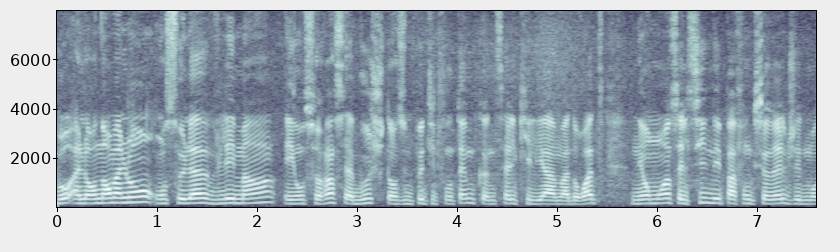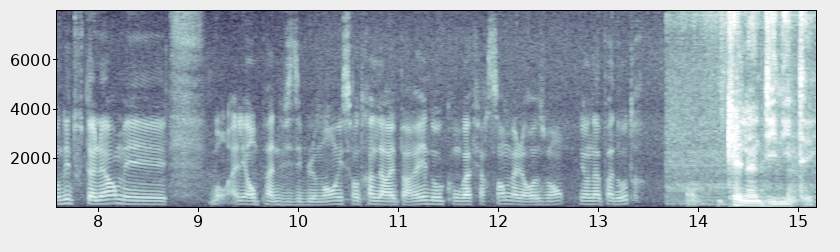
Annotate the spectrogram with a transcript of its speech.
Bon, alors normalement, on se lave les mains et on se rince la bouche dans une petite fontaine comme celle qu'il y a à ma droite. Néanmoins, celle-ci n'est pas fonctionnelle, j'ai demandé tout à l'heure, mais bon, elle est en panne visiblement. Ils sont en train de la réparer, donc on va faire sans malheureusement. Il n'y en a pas d'autre. Quelle indignité.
